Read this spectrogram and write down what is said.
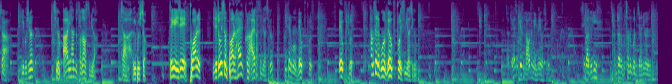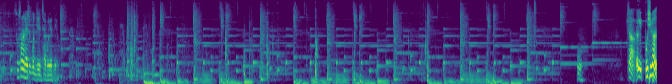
자 여기 보시면 지금 알이 한대더 나왔습니다. 자 여기 보시죠. 되게 이제 부활을 이제 좀 있으면 부활을 할 그런 아이 같습니다 지금. 상태를 보면 매우 부풀어있습니다. 매우 부풀어 상태를 보면 매우 부풀어있습니다 지금. 자 계속 계속 나오고 있네요 지금. 제가 눈이 안 좋아서 못 찾는 건지 아니면 수상을 해준 건지는 잘 모르겠네요 자 여기 보시면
